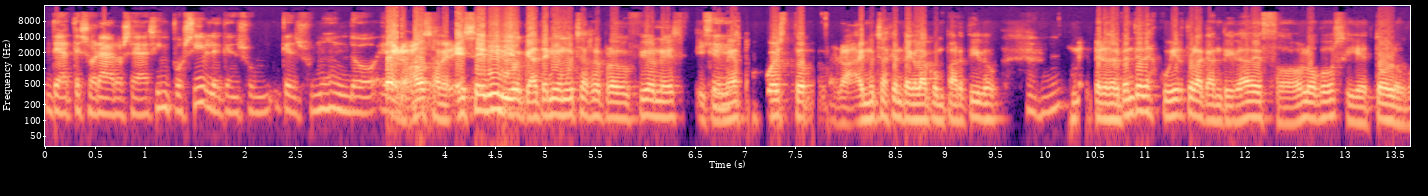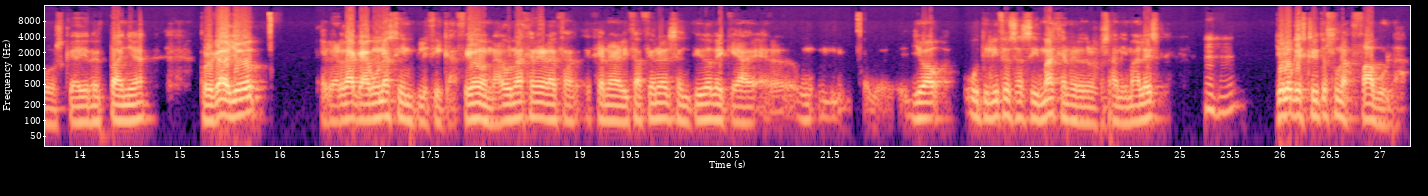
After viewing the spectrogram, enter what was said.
de atesorar, o sea, es imposible que en su, que en su mundo... Eh, bueno, vamos a ver, ese vídeo que ha tenido muchas reproducciones y que me has puesto, hay mucha gente que lo ha compartido, pero de repente he descubierto la cantidad de zoólogos y etólogos que hay en España, porque claro, yo es verdad que hago una simplificación, hago una generalización en el sentido de que yo utilizo esas imágenes de los animales. Yo lo que he escrito es una fábula.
